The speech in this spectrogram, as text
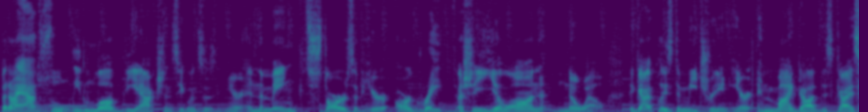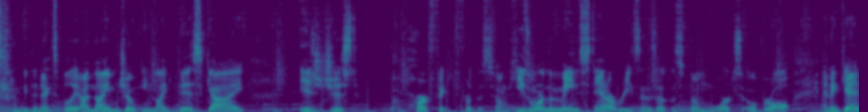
But I absolutely love the action sequences in here, and the main stars of here are great, especially Y'lan Noel. The guy plays in here, and my god, this guy's gonna be the next Blade. I'm not even joking. Like, this guy is just perfect for this film. He's one of the main standout reasons that this film works overall. And again,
